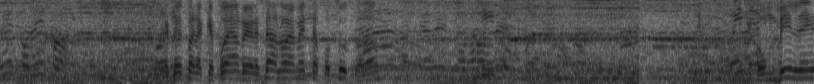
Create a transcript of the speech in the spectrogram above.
Rico, rico. Eso es para que puedan regresar nuevamente a Posuso, ¿no? Un Billy,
